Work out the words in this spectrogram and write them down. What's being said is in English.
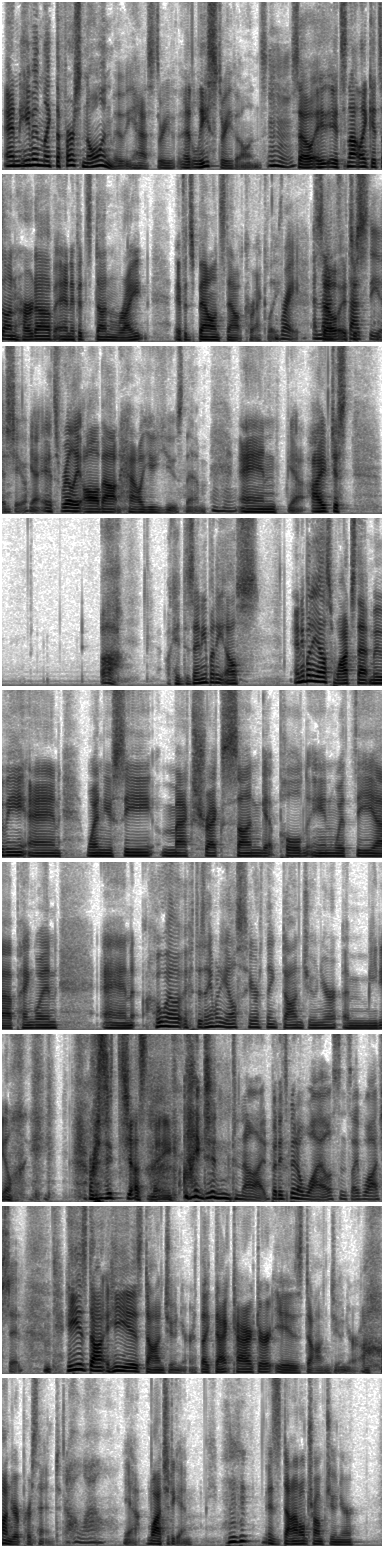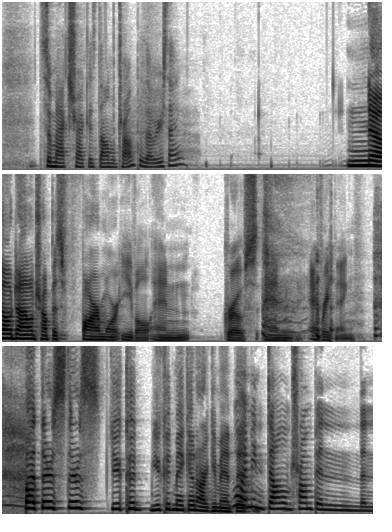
And even like the first Nolan movie has three, at least three villains. Mm-hmm. So it, it's not like it's unheard of. And if it's done right, if it's balanced out correctly, Right. And So that's that's just- the issue. Yeah, it's really all about how you use them. Mm-hmm. And yeah, I just, ah, okay. Does anybody else, anybody else watch that movie? And when you see Max Shreck's son get pulled in with the uh, penguin, and who else? Does anybody else here think Don Jr. immediately, or is it just me? I did not, but it's been a while since I've watched it. He is Don. He is Don Jr. Like that character is Don Jr. A hundred percent. Oh wow. Yeah, watch it again. it's Donald Trump Jr. So Max Shreck is Donald Trump, is that what you're saying? No, Donald Trump is far more evil and gross and everything. But there's there's you could you could make an argument Well, that I mean Donald Trump in the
